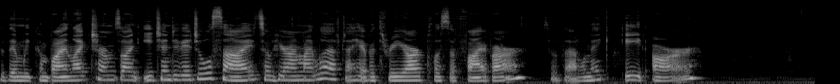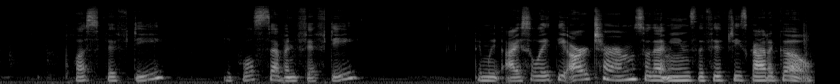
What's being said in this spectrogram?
So then we combine like terms on each individual side. So here on my left, I have a 3r plus a 5r. So that'll make 8r plus 50 equals 750. Then we isolate the r term, so that means the 50's got to go.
